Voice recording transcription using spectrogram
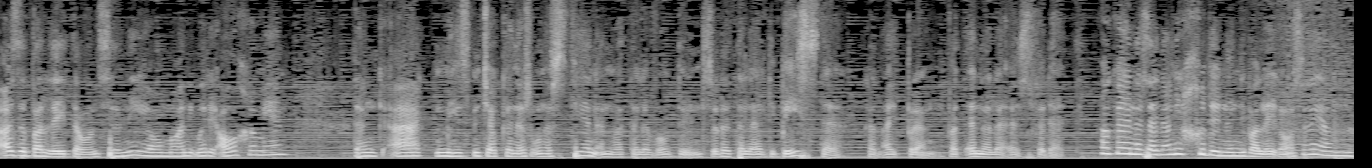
as 'n balletdanser nie, ja, maar nie oor die algemeen dink ek mense moet jou kinders ondersteun in wat hulle wil doen sodat hulle die beste kan uitbring wat in hulle is vir dit. OK, en as hy nou nie goed doen in die ballet, ons is nie aan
